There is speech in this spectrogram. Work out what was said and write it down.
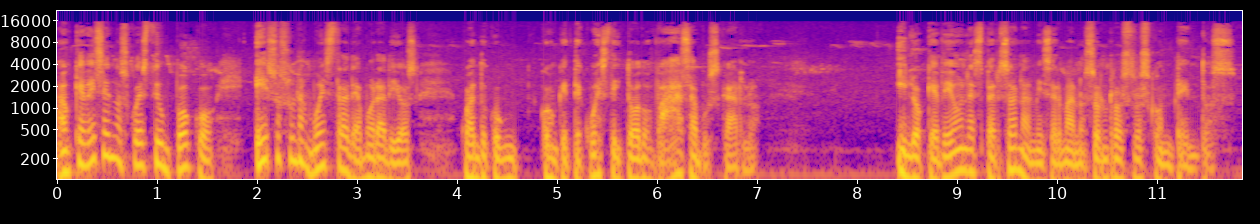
Aunque a veces nos cueste un poco, eso es una muestra de amor a Dios cuando con, que te cueste y todo vas a buscarlo. Y lo que veo en las personas, mis hermanos, son rostros contentos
